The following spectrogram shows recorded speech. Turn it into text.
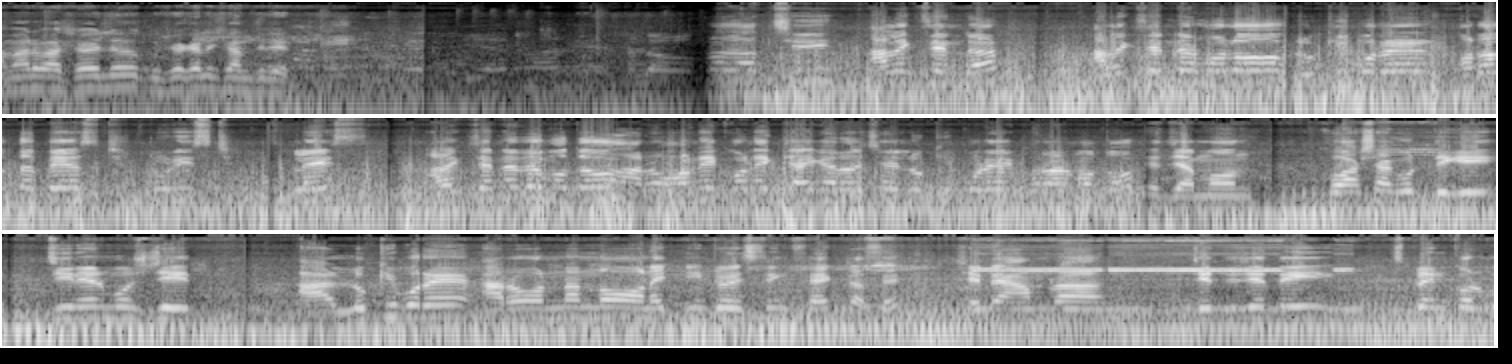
আমার বাসা হলো কুশাখালী শান্তিরেট আমরা যাচ্ছি আলেকজান্ডার। আলেকজান্ডার হলো লক্ষ্মীপুরের one of the best tourist place আলেকজান্ডারের মতো আরও অনেক অনেক জায়গা রয়েছে লক্ষ্মীপুরে ঘোরার মতো। যেমন কুয়াশাগর দিঘি জিনের মসজিদ আর লক্ষ্মীপুরে আরও অন্যান্য অনেক ইন্টারেস্টিং ফ্যাক্ট আছে, সেটা আমরা যেতে যেতেই এক্সপ্লেন করব।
